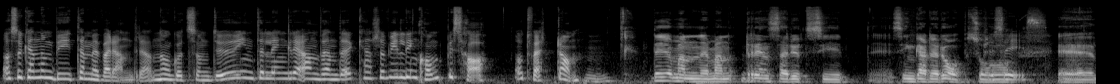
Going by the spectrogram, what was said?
Och så kan de byta med varandra. Något som du inte längre använder kanske vill din kompis ha. Och tvärtom. Det gör man när man rensar ut sin, sin garderob. Så Precis. eh,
